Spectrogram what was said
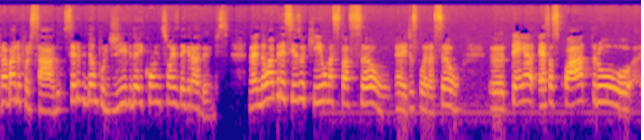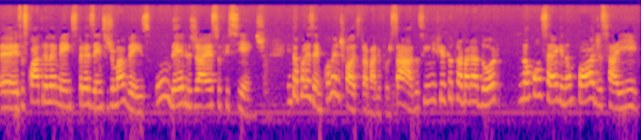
trabalho forçado, servidão por dívida e condições degradantes. Né? Não é preciso que uma situação é, de exploração uh, tenha essas quatro, é, esses quatro elementos presentes de uma vez. Um deles já é suficiente. Então, por exemplo, quando a gente fala de trabalho forçado, significa que o trabalhador não consegue, não pode sair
